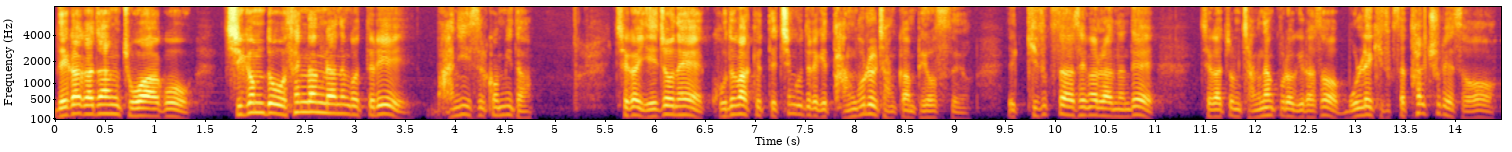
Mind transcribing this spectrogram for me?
내가 가장 좋아하고, 지금도 생각나는 것들이 많이 있을 겁니다. 제가 예전에 고등학교 때 친구들에게 당구를 잠깐 배웠어요. 기숙사 생활을 하는데 제가 좀 장난꾸러기라서 몰래 기숙사 탈출해서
